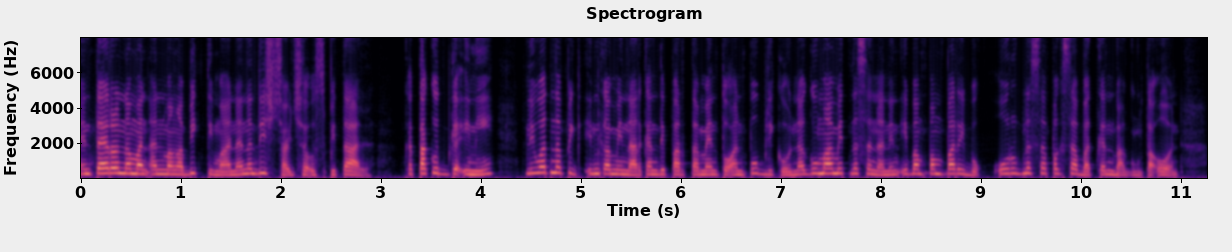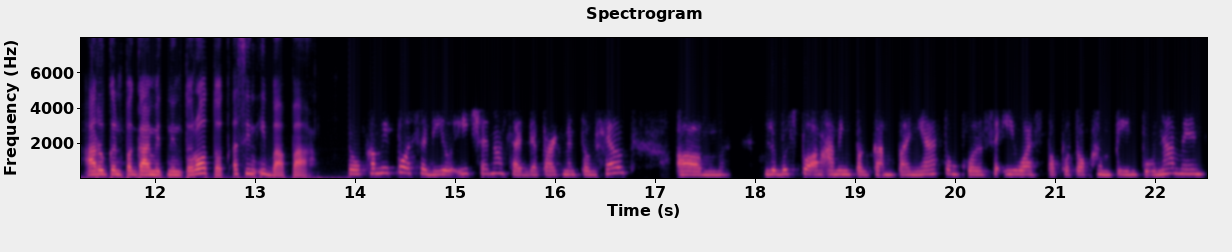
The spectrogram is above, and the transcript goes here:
Entero naman ang mga biktima na na-discharge sa ospital. Katakod ka ini, liwat na pig-inkaminar kan departamento an publiko na gumamit na sananin ibang pamparibok urog na sa pagsabat kan bagong taon, arog kan paggamit nin torotot asin iba pa. So kami po sa DOH, ano, sa Department of Health, um, lubos po ang aming pagkampanya tungkol sa iwas paputok campaign po namin.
